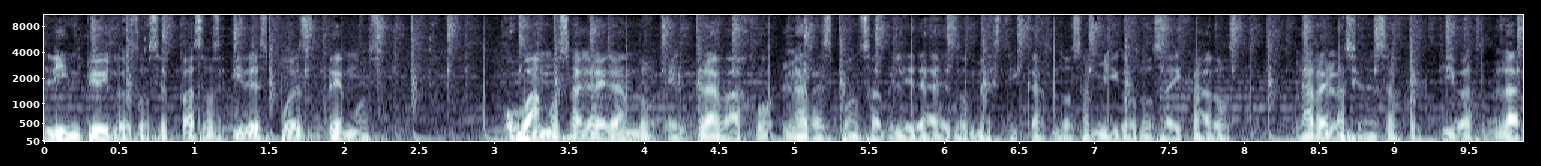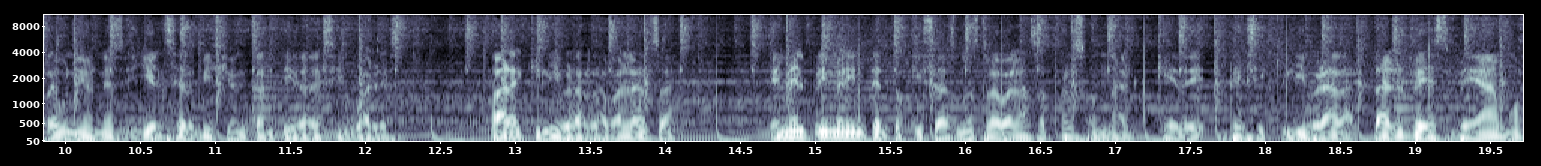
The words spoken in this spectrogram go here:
limpio y los 12 pasos y después vemos o vamos agregando el trabajo, las responsabilidades domésticas, los amigos, los ahijados, las relaciones afectivas, las reuniones y el servicio en cantidades iguales para equilibrar la balanza. En el primer intento quizás nuestra balanza personal quede desequilibrada, tal vez veamos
